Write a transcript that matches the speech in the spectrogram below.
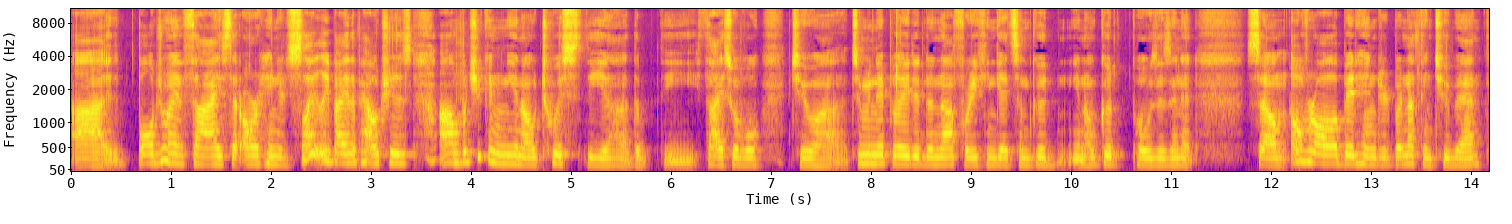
Uh, ball jointed thighs that are hindered slightly by the pouches, um, but you can, you know, twist the uh, the, the thigh swivel to uh, to manipulate it enough where you can get some good, you know, good poses in it. So overall a bit hindered, but nothing too bad.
